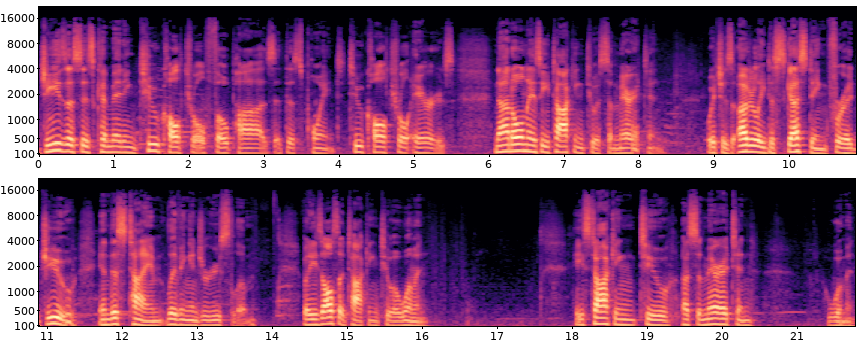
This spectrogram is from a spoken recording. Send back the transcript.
Jesus is committing two cultural faux pas at this point, two cultural errors. Not only is he talking to a Samaritan, which is utterly disgusting for a Jew in this time living in Jerusalem, but he's also talking to a woman. He's talking to a Samaritan woman.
